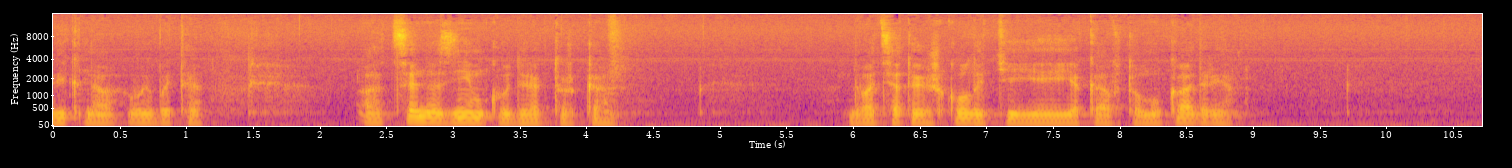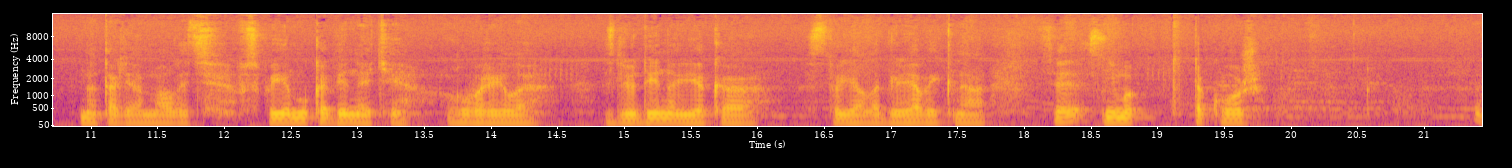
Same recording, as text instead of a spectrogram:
вікна вибите. А це на знімку директорка 20-ї школи, тієї, яка в тому кадрі. Наталія Малець в своєму кабінеті говорила з людиною, яка стояла біля вікна. Це знімок також е,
